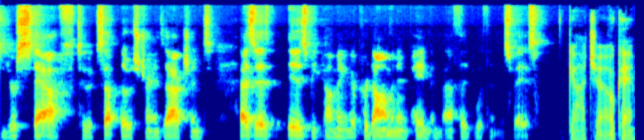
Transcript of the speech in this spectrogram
your staff to accept those transactions as it is becoming a predominant payment method within the space. Gotcha. Okay.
